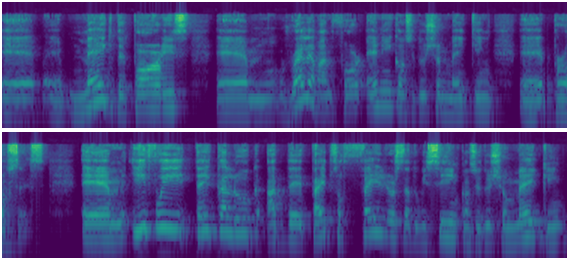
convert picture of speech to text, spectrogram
uh, make the parties um, relevant for any constitution making uh, process um, if we take a look at the types of failures that we see in constitution making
